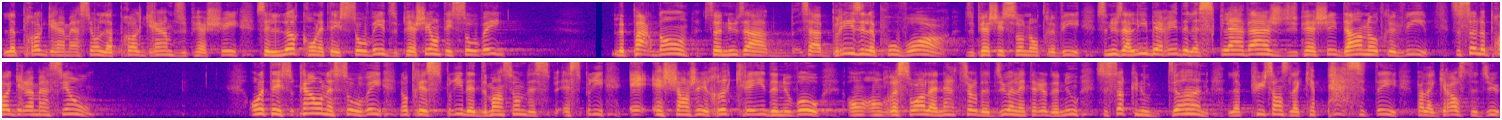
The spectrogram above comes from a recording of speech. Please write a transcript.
la programmation, le programme du péché. C'est là qu'on était sauvés du péché, on était sauvés. Le pardon, ça nous a, ça brisé le pouvoir du péché sur notre vie. Ça nous a libérés de l'esclavage du péché dans notre vie. C'est ça la programmation. On quand on est sauvé, notre esprit, la dimension de l'esprit est, échangée, recréée de nouveau. On, on, reçoit la nature de Dieu à l'intérieur de nous. C'est ça qui nous donne la puissance, la capacité, par la grâce de Dieu,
